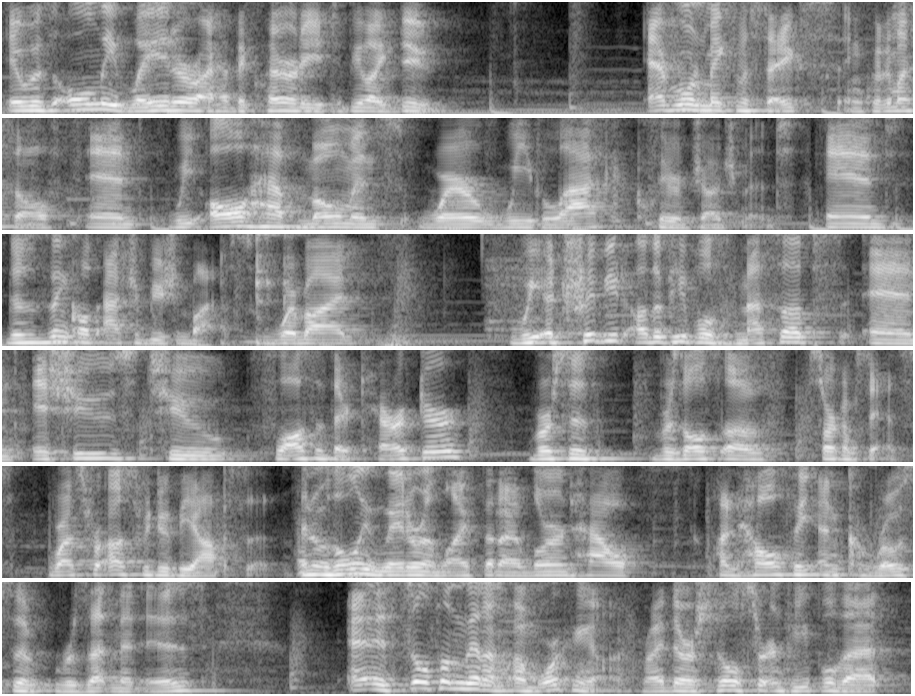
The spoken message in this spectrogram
It was only later I had the clarity to be like, dude, everyone makes mistakes, including myself, and we all have moments where we lack clear judgment. And there's this thing called attribution bias, whereby we attribute other people's mess ups and issues to flaws of their character versus results of circumstance. Whereas for us, we do the opposite. And it was only later in life that I learned how unhealthy and corrosive resentment is. And it's still something that I'm, I'm working on, right? There are still certain people that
